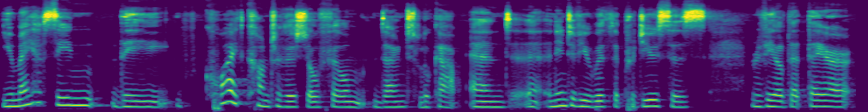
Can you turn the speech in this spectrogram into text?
You may have seen the quite controversial film Don't Look Up, and uh, an interview with the producers revealed that they are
